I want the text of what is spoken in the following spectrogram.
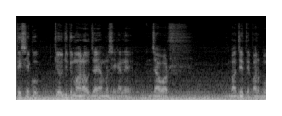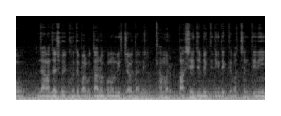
দেশে কেউ যদি মারাও যায়, আমরা সেখানে যাওয়ার বা যেতে পারব জানা যায় শরিক হতে পারব, তারও কোনো নিশ্চয়তা নেই। আমার পাশে যে ব্যক্তিটিকে দেখতে পাচ্ছেন, তিনি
